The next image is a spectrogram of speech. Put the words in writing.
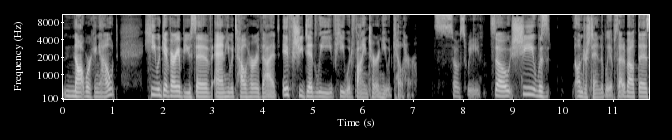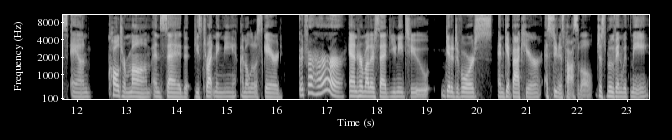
not working out, he would get very abusive and he would tell her that if she did leave, he would find her and he would kill her. So sweet. So she was understandably upset about this and called her mom and said, He's threatening me. I'm a little scared. Good for her. And her mother said, You need to get a divorce and get back here as soon as possible. Just move in with me.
